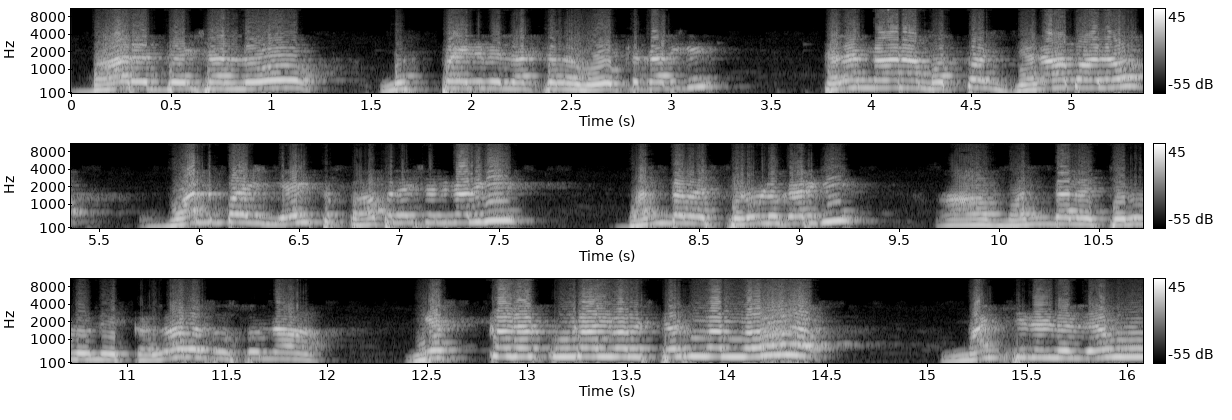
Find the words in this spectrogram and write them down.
భారతదేశంలో ముప్పై ఎనిమిది లక్షల ఓట్లు కలిగి తెలంగాణ మొత్తం జనాభాలో వన్ బై ఎయిత్ పాపులేషన్ కలిగి వందల చెరువులు కలిగి ఆ వందల చెరువులని కళ్ళలో చూస్తున్నా ఎక్కడ కూడా ఇవాళ చెరువులలో మంచినీళ్ళు లేవు.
